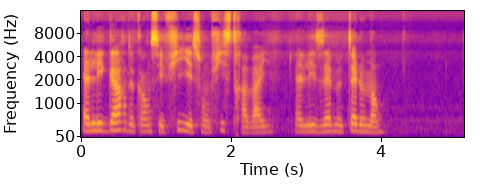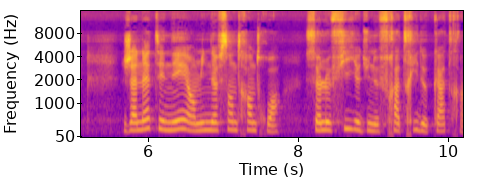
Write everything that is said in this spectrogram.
Elle les garde quand ses filles et son fils travaillent. Elle les aime tellement. Jeannette est née en 1933, seule fille d'une fratrie de quatre.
